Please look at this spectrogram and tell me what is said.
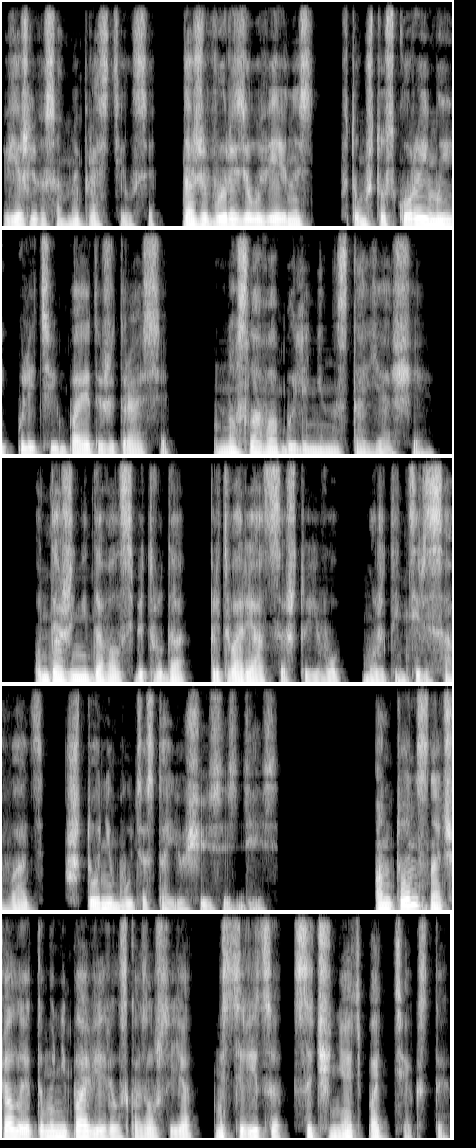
вежливо со мной простился, даже выразил уверенность в том, что скоро и мы полетим по этой же трассе. Но слова были не настоящие. Он даже не давал себе труда притворяться, что его может интересовать что-нибудь, остающееся здесь. Антон сначала этому не поверил, сказал, что я мастерица сочинять подтексты.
